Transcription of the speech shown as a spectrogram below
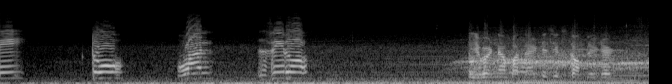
Three two one zero 96 completed.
